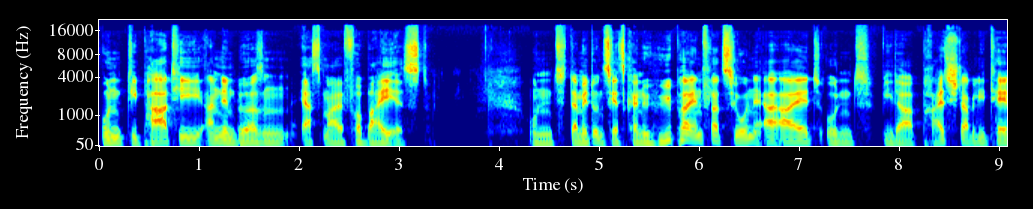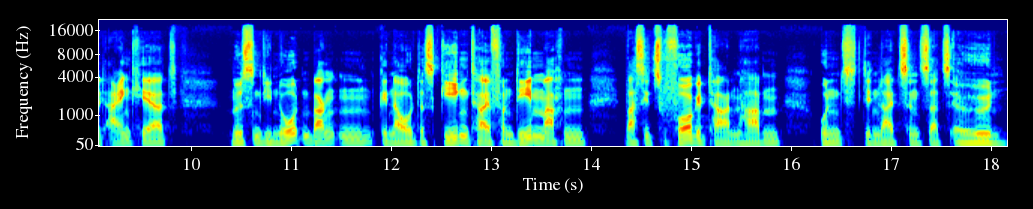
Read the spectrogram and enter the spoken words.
und die Party an den Börsen erstmal vorbei ist. Und damit uns jetzt keine Hyperinflation ereilt und wieder Preisstabilität einkehrt, müssen die Notenbanken genau das Gegenteil von dem machen, was sie zuvor getan haben und den Leitzinssatz erhöhen.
